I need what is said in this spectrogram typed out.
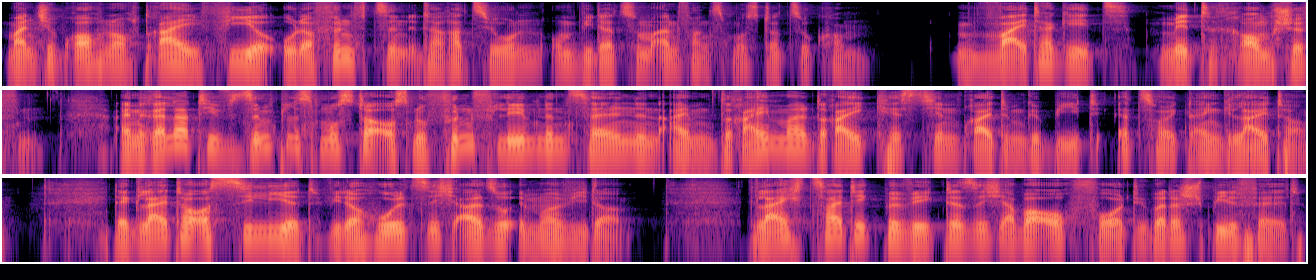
Manche brauchen auch drei, vier oder 15 Iterationen, um wieder zum Anfangsmuster zu kommen. Weiter geht's mit Raumschiffen. Ein relativ simples Muster aus nur fünf lebenden Zellen in einem 3x3 Kästchen breitem Gebiet erzeugt ein Gleiter. Der Gleiter oszilliert, wiederholt sich also immer wieder. Gleichzeitig bewegt er sich aber auch fort über das Spielfeld.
